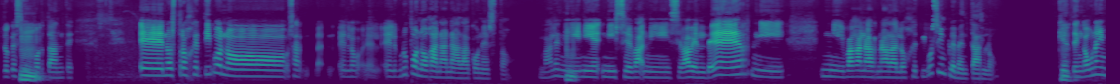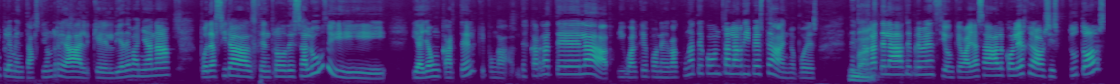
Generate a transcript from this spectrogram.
Creo que es mm. importante. Eh, nuestro objetivo no, o sea, el, grupo no gana nada con esto, ¿vale? Ni, mm. ni, se, va, ni se va a vender, ni, ni va a ganar nada. El objetivo es implementarlo que tenga una implementación real, que el día de mañana puedas ir al centro de salud y, haya un cartel que ponga descárgate la app, igual que pone vacúnate contra la gripe este año, pues descárgate la app de prevención, que vayas al colegio, a los institutos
